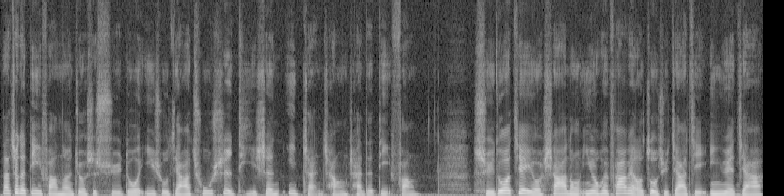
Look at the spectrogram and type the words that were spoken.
那这个地方呢，就是许多艺术家出世、提升、一展长才的地方。许多借由沙龙音乐会发表的作曲家及音乐家，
